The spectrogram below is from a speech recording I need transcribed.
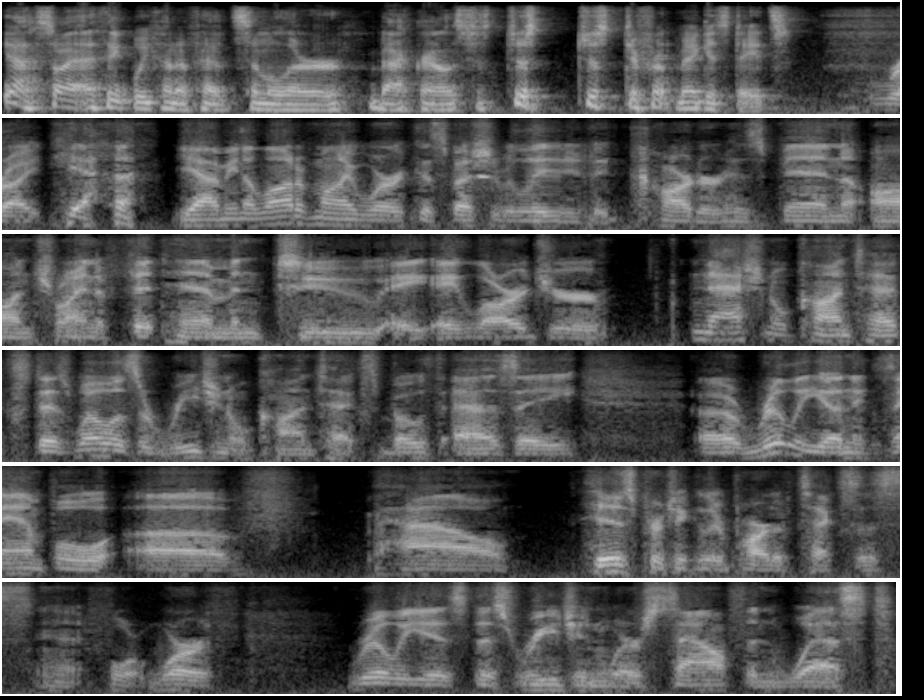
yeah, so I, I think we kind of had similar backgrounds, just just just different megastates. Right. Yeah. Yeah. I mean, a lot of my work, especially related to Carter, has been on trying to fit him into a, a larger national context as well as a regional context, both as a uh, really an example of how his particular part of Texas, uh, Fort Worth, really is this region where South and West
